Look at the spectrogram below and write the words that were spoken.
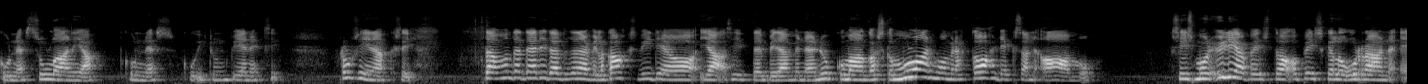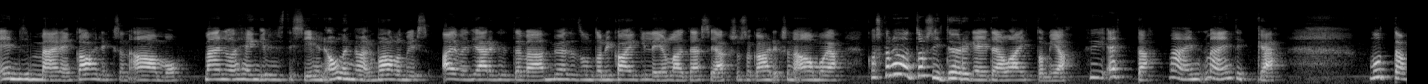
kunnes sulan ja kunnes kuihdun pieneksi rusinaksi. Tää on mun täytyy editoida tänään vielä kaksi videoa ja sitten pitää mennä nukkumaan, koska mulla on huomenna kahdeksan aamu. Siis mun yliopisto-opiskeluuran ensimmäinen kahdeksan aamu. Mä en ole henkisesti siihen ollenkaan valmis. Aivan järkyttävää myötätuntoni kaikille, jolla on tässä jaksossa kahdeksan aamuja. Koska ne on tosi törkeitä ja laittomia. Hyi että, mä en, mä en tykkää. Mutta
